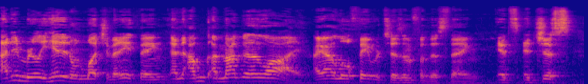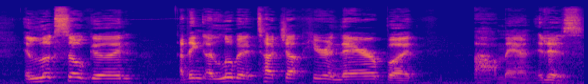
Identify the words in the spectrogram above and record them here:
I didn't really hit it on much of anything, and I'm, I'm not gonna lie, I got a little favoritism for this thing. It's it just it looks so good. I think a little bit of touch up here and there, but oh man, it is.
